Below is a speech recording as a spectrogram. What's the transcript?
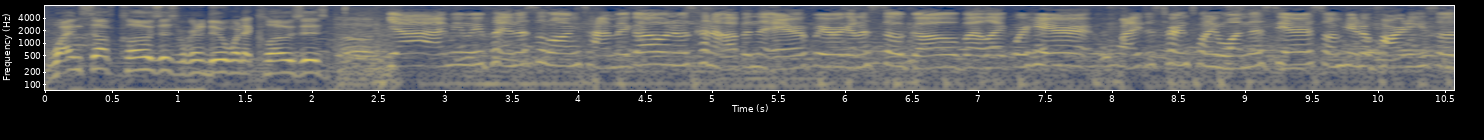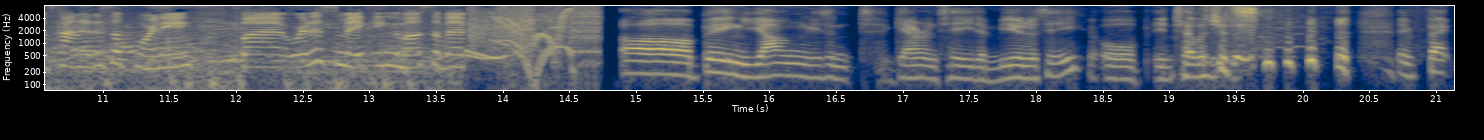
When stuff closes, we're gonna do it when it closes. Yeah, I mean, we planned this a long time ago, and it was kind of up in the air if we were gonna still go. But like, we're here. I just turned 21 this year, so I'm here to party. So it's kind of disappointing, but we're just making the most of it. Oh, being young isn't guaranteed immunity or intelligence. in fact,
